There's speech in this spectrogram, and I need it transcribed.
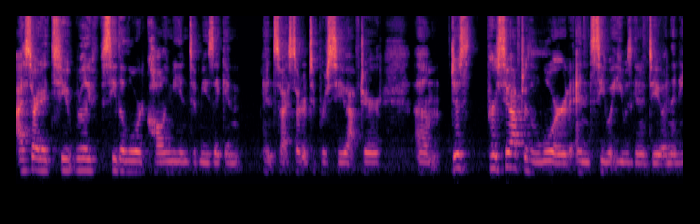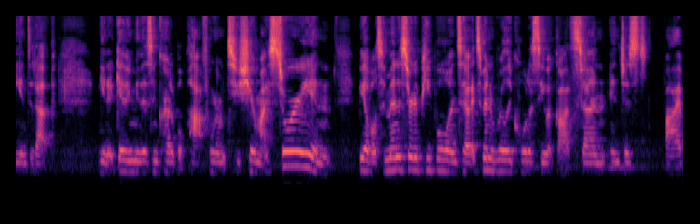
i started to really see the lord calling me into music. And and so i started to pursue after um, just pursue after the lord and see what he was going to do. And then he ended up you know giving me this incredible platform to share my story and be able to minister to people. And so it's been really cool to see what god's done in just five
